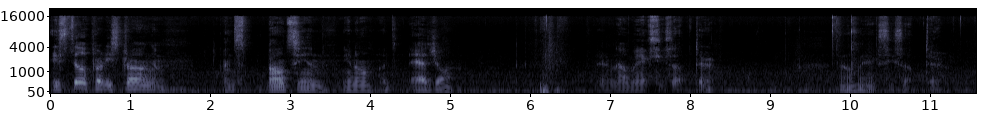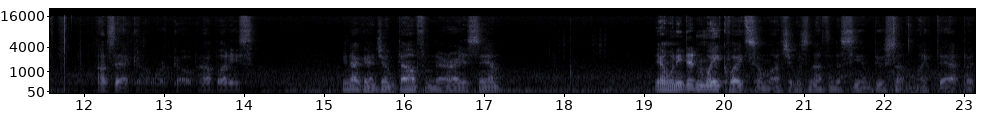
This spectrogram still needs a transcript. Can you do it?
He's still pretty strong and and bouncy and you know agile. And now Maxie's up there. Now Maxie's up there. How's that gonna work out, huh, buddies? You're not gonna jump down from there, are you, Sam? Yeah, when he didn't weigh quite so much, it was nothing to see him do something like that, but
